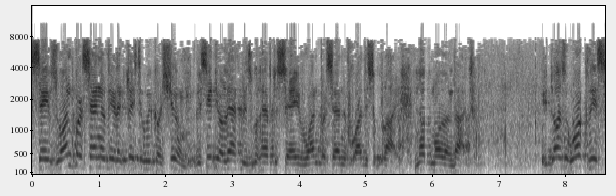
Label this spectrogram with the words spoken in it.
saves 1% of the electricity we consume, the city of Lethbridge will have to save 1% of what they supply, not more than that. It doesn't work this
